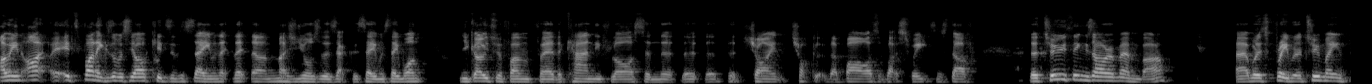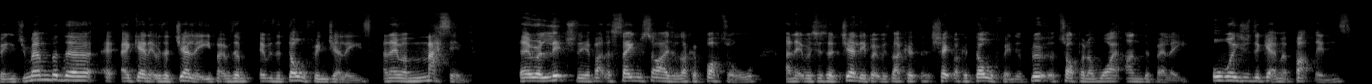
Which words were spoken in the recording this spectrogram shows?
I mean, I, it's funny because obviously our kids are the same, and they, they, I imagine yours are exactly the same as they want. You go to a fun fair, the candy floss and the the, the the giant chocolate, the bars of like sweets and stuff. The two things I remember, uh, well, it's free, but the two main things. Do you remember the again? It was a jelly, but it was a it was the dolphin jellies, and they were massive. They were literally about the same size as like a bottle, and it was just a jelly, but it was like a shaped like a dolphin. It was blue at the top and a white underbelly. Always used to get them at Butlins.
